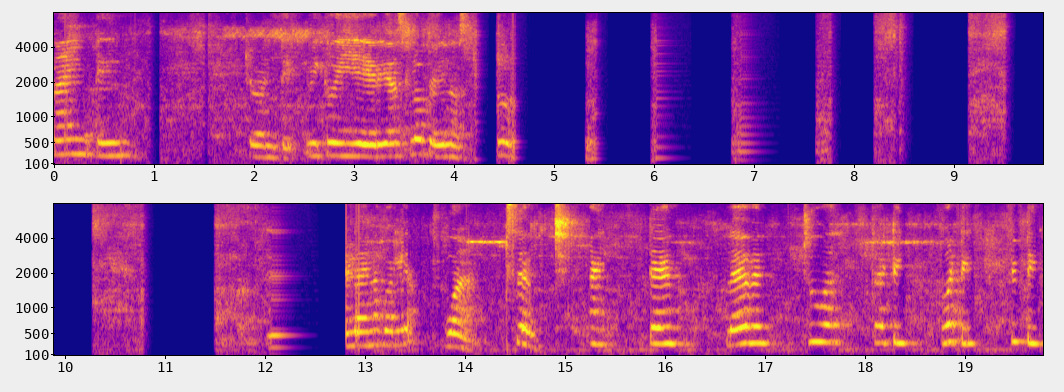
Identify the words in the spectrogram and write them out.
nineteen twenty మీకు ఈ ఏరియాస్లో పెయిన్ వస్తూ అయినా పర్లేదు one seven nine ten eleven twelve thirteen fourteen fifteen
